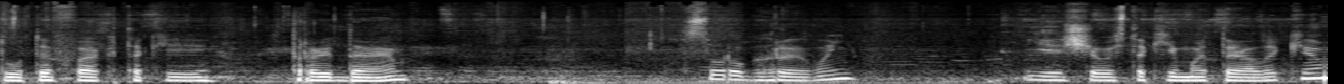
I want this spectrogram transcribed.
Тут ефект такий 3D. 40 гривень. Є ще ось такі метелики.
